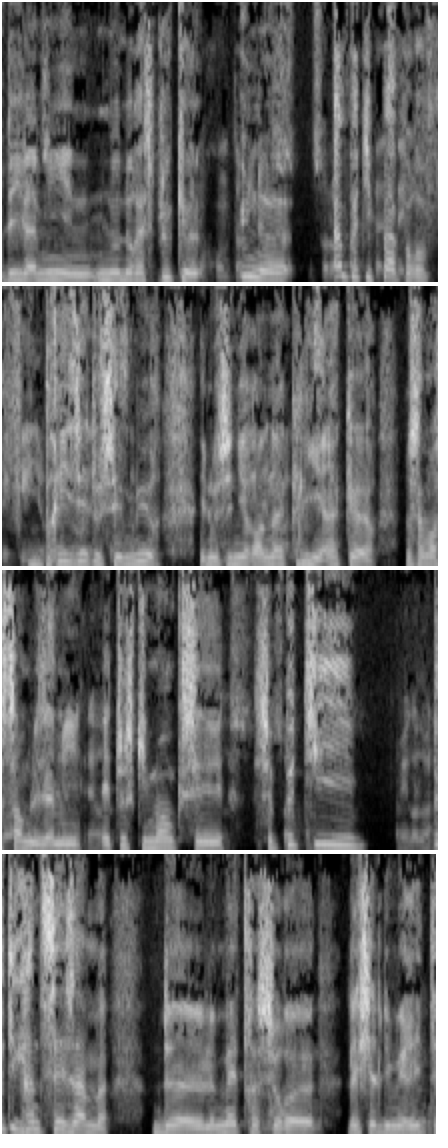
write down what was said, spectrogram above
dit l'ami, il ne nous reste plus que une, un petit pas pour briser tous ces murs et nous unir en un cli, un cœur. Nous sommes ensemble, les amis. Et tout ce qui manque, c'est ce petit petit grain de sésame de le mettre sur euh, l'échelle du mérite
